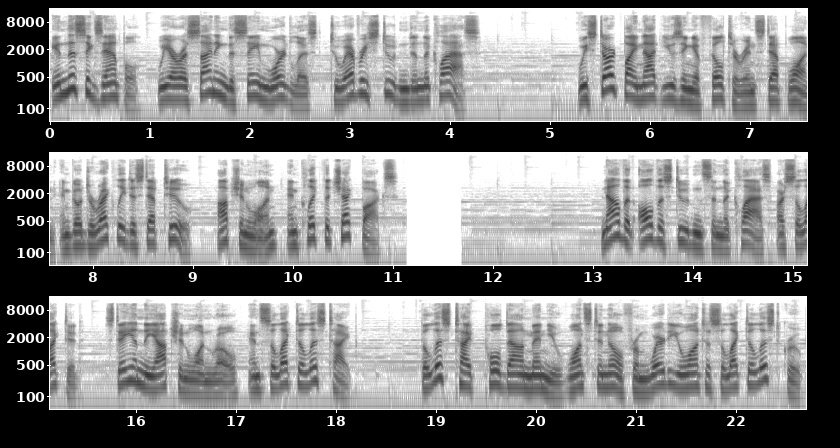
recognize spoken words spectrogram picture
In this example, we are assigning the same word list to every student in the class. We start by not using a filter in step 1 and go directly to step 2, option 1, and click the checkbox. Now that all the students in the class are selected, stay in the option 1 row and select a list type. The list type pull-down menu wants to know from where do you want to select a list group.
